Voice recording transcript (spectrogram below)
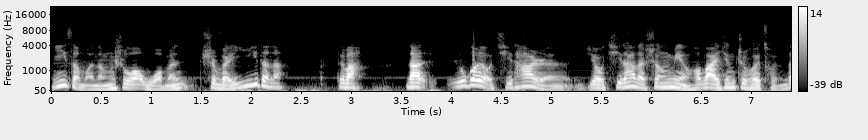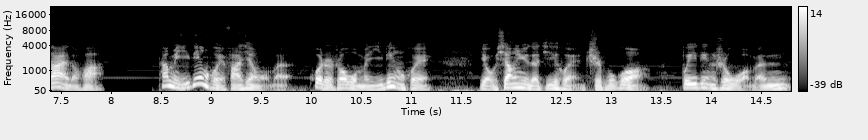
你怎么能说我们是唯一的呢？对吧？那如果有其他人、有其他的生命和外星智慧存在的话，他们一定会发现我们，或者说我们一定会有相遇的机会，只不过不一定是我们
